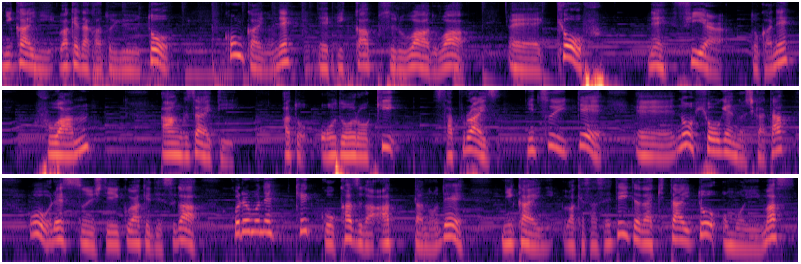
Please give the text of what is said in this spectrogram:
2回に分けたかというと、今回のね、えー、ピックアップするワードは、えー、恐怖、ね、fear とかね、不安、anxiety、あと驚き、サプライズについて、えー、の表現の仕方をレッスンしていくわけですが、これもね、結構数があったので、2回に分けさせていただきたいと思います。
